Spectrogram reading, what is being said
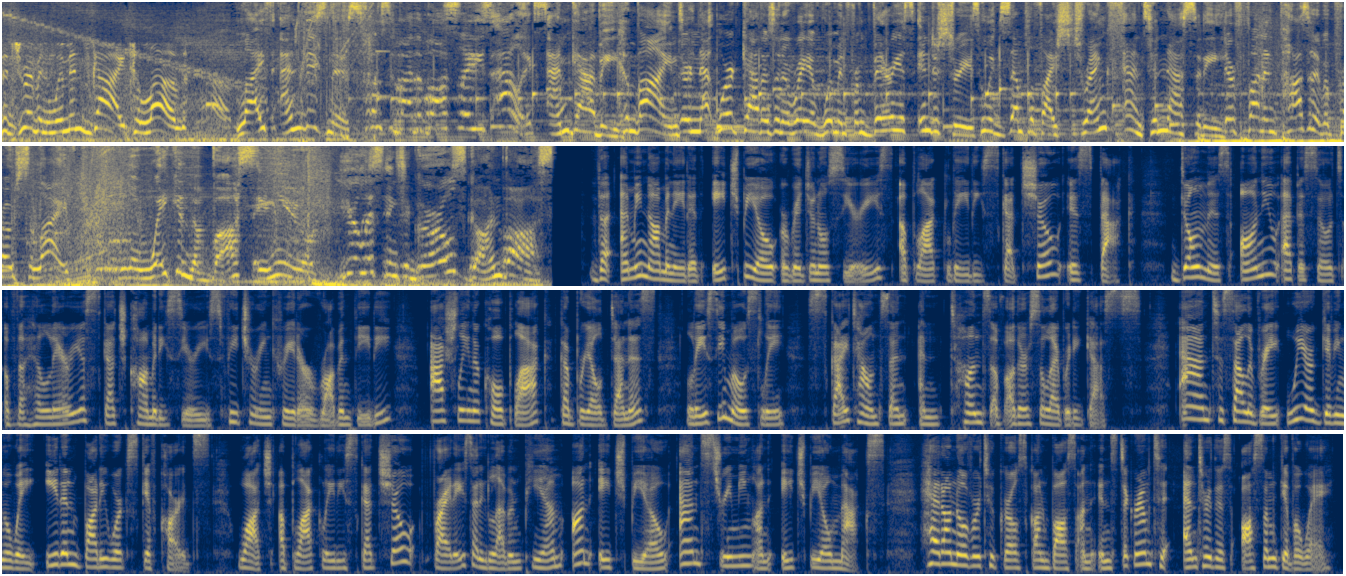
the Driven Women's Guide to Love, Life, and Business. Hosted by the boss ladies Alex and Gabby. Combined, their network gathers an array of women from various industries who exemplify strength and tenacity. Their fun and positive approach to life will awaken the boss in you. You're listening to Girls Gone Boss. The Emmy nominated HBO original series, A Black Lady Sketch Show, is back. Don't miss all new episodes of the hilarious sketch comedy series featuring creator Robin Thede, Ashley Nicole Black, Gabrielle Dennis, Laci Mosley, Skye Townsend, and tons of other celebrity guests. And to celebrate, we are giving away Eden Bodyworks gift cards. Watch A Black Lady Sketch Show Fridays at 11 p.m. on HBO and streaming on HBO Max. Head on over to Girls Gone Boss on Instagram to enter this awesome giveaway.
